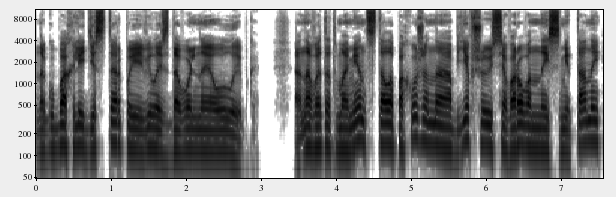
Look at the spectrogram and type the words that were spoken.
на губах леди Стар появилась довольная улыбка. Она в этот момент стала похожа на объевшуюся ворованной сметаной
